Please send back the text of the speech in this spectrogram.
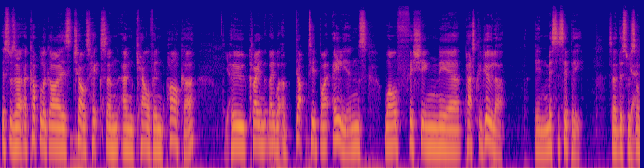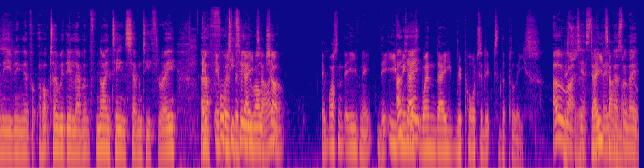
this was a, a couple of guys, Charles Hickson and Calvin Parker, yeah. who claimed that they were abducted by aliens while fishing near Pascagoula in Mississippi. So this was yes. on the evening of, of, October the 11th, 1973. Uh, 42 year old child. It wasn't the evening. The evening okay. is when they reported it to the police. Oh, this right, yes. Daytime they, they, that's when they,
